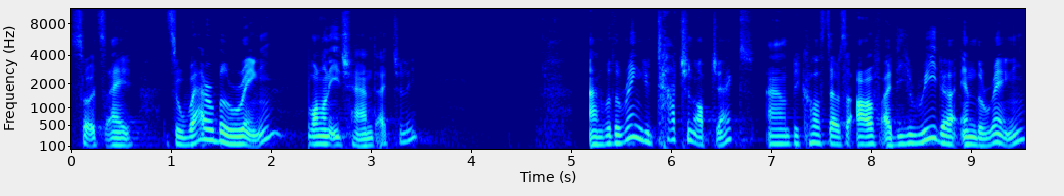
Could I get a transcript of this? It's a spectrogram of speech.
So it's a, it's a wearable ring, one on each hand actually. And with the ring, you touch an object, and because there's an RFID reader in the ring,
